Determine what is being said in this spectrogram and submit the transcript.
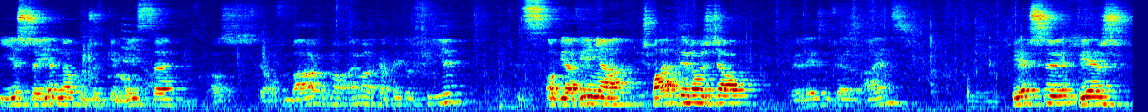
I jeszcze jedno króciutkie miejsce aus der Offenbarung, noch einmal Kapitel 4. z objawienia, czwarty rozdział, Wir lesen Vers 1. pierwszy wiersz.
